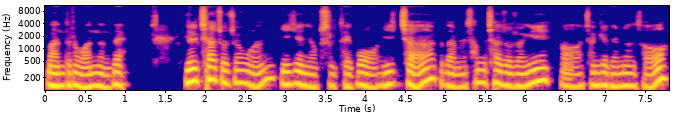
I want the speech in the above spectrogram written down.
만들어 왔는데 1차 조정은 이견이 없을 테고 2차 그 다음에 3차 조정이 어, 전개되면서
